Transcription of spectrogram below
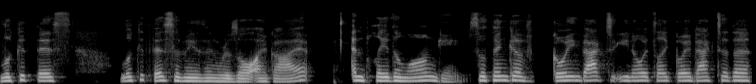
Look at this look at this amazing result I got and play the long game. So think of going back to, you know, it's like going back to the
